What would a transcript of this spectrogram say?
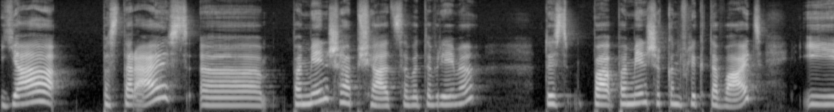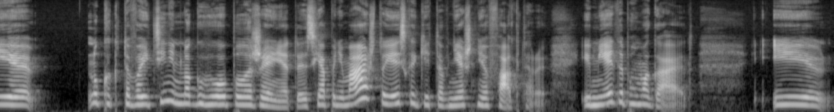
я постараюсь э, поменьше общаться в это время, то есть по поменьше конфликтовать и ну, как-то войти немного в его положение. То есть я понимаю, что есть какие-то внешние факторы, и мне это помогает. И,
